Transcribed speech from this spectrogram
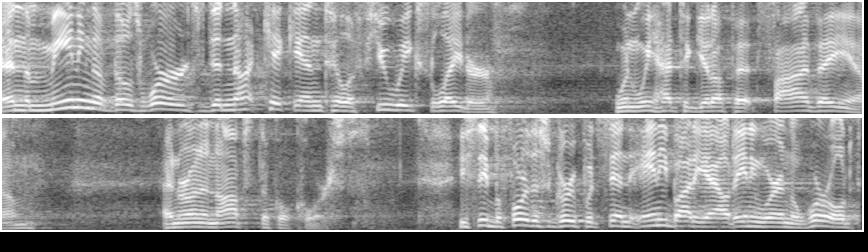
And the meaning of those words did not kick in till a few weeks later when we had to get up at 5 a.m. and run an obstacle course. You see, before this group would send anybody out anywhere in the world,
